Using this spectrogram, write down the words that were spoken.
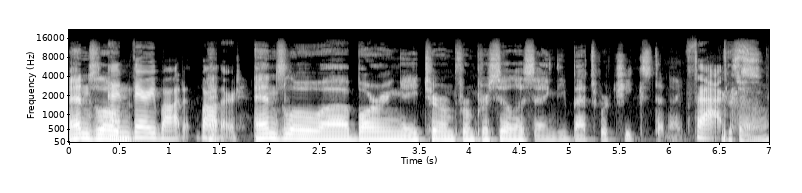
Enslow and very bod- bothered. Enslow uh, borrowing a term from Priscilla saying the bets were cheeks tonight. Facts. So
